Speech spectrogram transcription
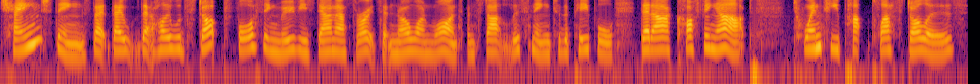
change things, that they that Hollywood stop forcing movies down our throats that no one wants and start listening to the people that are coughing up 20 plus dollars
